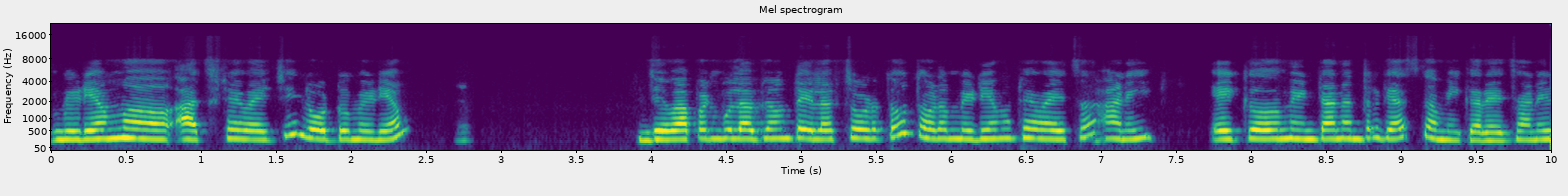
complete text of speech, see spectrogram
मीडियम आच ठेवायची, लो टू मीडियम. जेव्हा आपण गुलाबजाम तेलात सोडतो, थोडं मीडियम ठेवायचं आणि एक मिनिटानंतर गॅस कमी करायचा आणि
